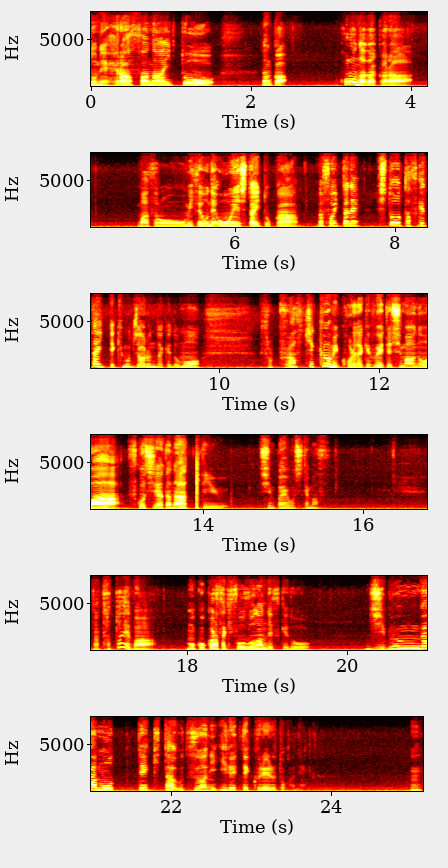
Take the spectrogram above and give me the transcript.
とね減らさないとなんかコロナだからまあそのお店をね応援したいとか、まあ、そういったね人を助けたいって気持ちはあるんだけどもそのプラスチックゴミこれだけ増えてしまうのは少し嫌だなっていう心配をしてます例えばもうここから先想像なんですけど自分が持ってきた器に入れてくれるとかね。うん。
